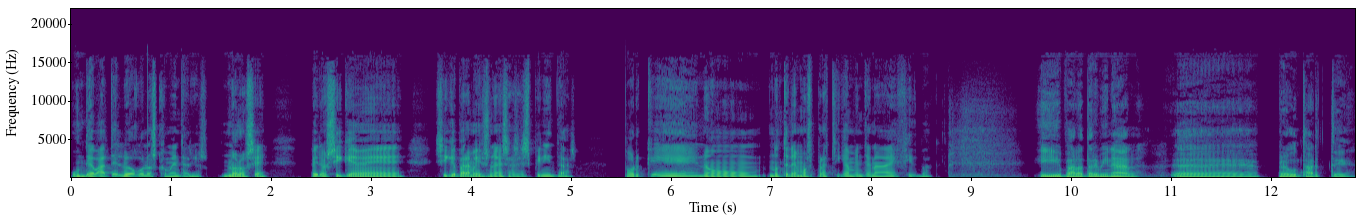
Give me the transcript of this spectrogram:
un debate luego en los comentarios. No lo sé, pero sí que, sí que para mí es una de esas espinitas porque no, no tenemos prácticamente nada de feedback. Y para terminar, eh, preguntarte,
